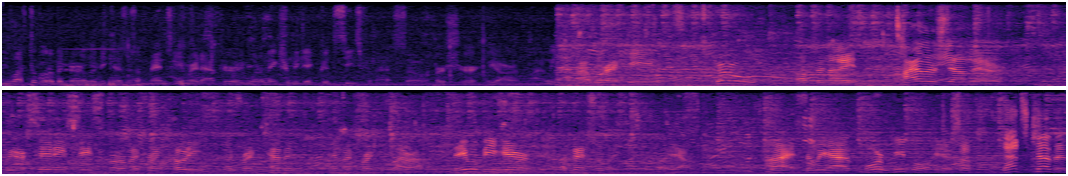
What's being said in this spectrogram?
We left a little bit early because there's a men's game right after. We want to make sure we get good seats for that. So for sure. we are in line. We, all right, we're at game two of the night. Tyler's down there. We are saving seats for my friend Cody, my friend Kevin, and my friend Clara. They will be here eventually. But yeah. All right, so we have more people here. So that's Kevin.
